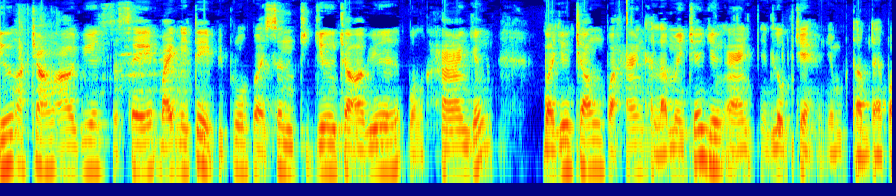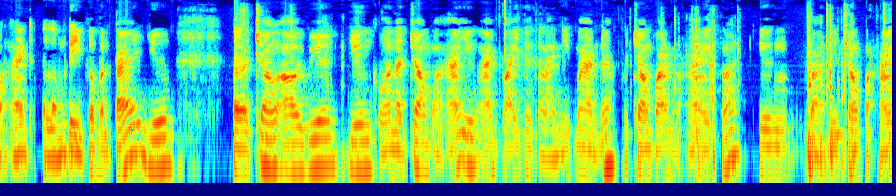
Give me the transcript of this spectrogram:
យើងអត់ចង់ឲ្យវាសរសេរបែបនេះទេពីព្រោះបើសិនយើងចង់ឲ្យវាបង្ហាញអញ្ចឹងបើយើងចង់បង្ហាញ column អីចឹងយើងអាចលុបចេះខ្ញុំត្រឹមតែបង្ហាញ column D ក៏ប៉ុន្តែយើង ចង់ឲ្យវាយើងគ្រាន់តែចង់បង្ហាញយើងអាចវាយទៅកន្លែងនេះបានណាបើចង់បានបង្ហាញខ្លះយើងបាទយើងចង់បង្ហាញ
